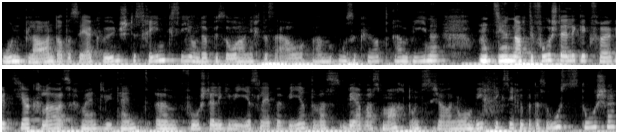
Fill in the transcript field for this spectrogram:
unplant, aber sehr gewünschtes Kind gewesen. und etwa so habe ich das auch ähm, rausgehört ähm, bei ihnen. Und sie haben nach den Vorstellungen gefragt, ja klar, also ich meine, die Leute haben ähm, Vorstellungen, wie ihr Leben wird, was, wer was macht und es ist auch enorm wichtig, sich über das auszutauschen.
